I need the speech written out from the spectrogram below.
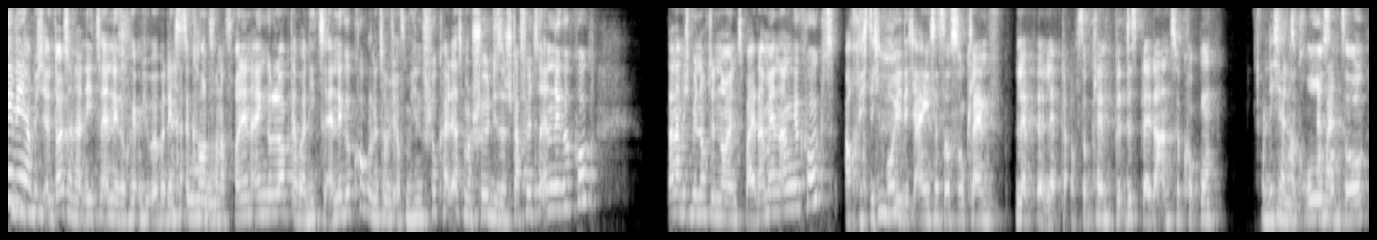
nee, nee, habe ich in Deutschland halt nie zu Ende geguckt. Ich habe mich über den so. Account von einer Freundin eingeloggt, aber nie zu Ende geguckt. Und jetzt habe ich auf dem Hinflug halt erstmal schön diese Staffel zu Ende geguckt. Dann habe ich mir noch den neuen Spider-Man angeguckt. Auch richtig freudig eigentlich, das auf so einem kleinen Lap äh, Laptop, auf so einem kleinen Display da anzugucken. Und nicht halt Ja, so groß und so.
